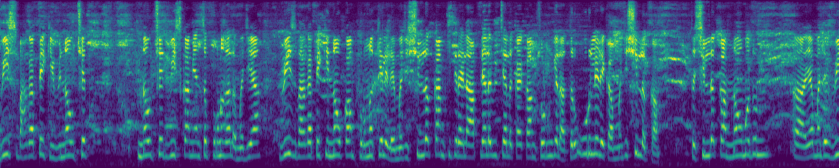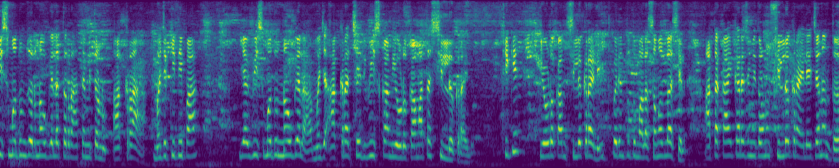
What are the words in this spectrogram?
वीस भागापैकी नऊ छेद नऊ छेद वीस काम यांचं पूर्ण झालं. म्हणजे या वीस भागापैकी नऊ काम पूर्ण केलेलं. आहे म्हणजे शिल्लक काम किती राहिलं? आपल्याला विचारलं काय काम सोडून गेला? तर उरलेले काम म्हणजे शिल्लक काम. तर शिल्लक काम नऊमधून यामध्ये वीसमधून जर नऊ गेला तर राहतं मित्रांनो अकरा. म्हणजे किती पहा? या वीसमधून नऊ गेला. म्हणजे अकरा छेद वीस काम एवढं काम आता शिल्लक राहिलं. ठीक आहे? एवढं काम शिल्लक राहिले इथपर्यंत तुम्हाला समजलं असेल. आता काय करायचं मित्रांनो? शिल्लक राहिल्याच्यानंतर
